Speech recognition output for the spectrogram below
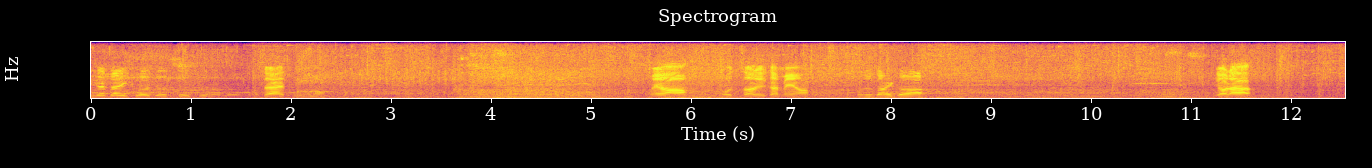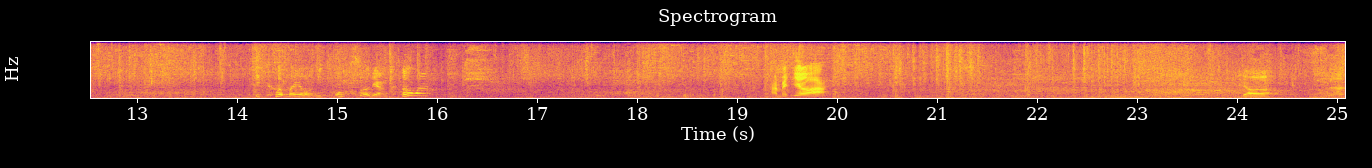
应该在一颗就就就那个。我再来补充。没有啊，我只有一颗没有。那就再一颗啊。有了，一颗没有，你不射两颗吗？还没掉啊？掉了，是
